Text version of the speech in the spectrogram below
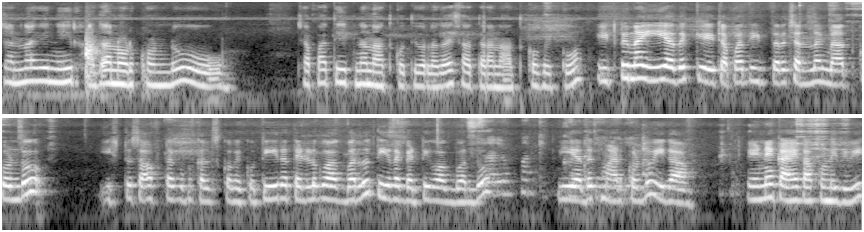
ಚೆನ್ನಾಗಿ ನೀರು ಹದ ನೋಡಿಕೊಂಡು ಚಪಾತಿ ಹಿಟ್ಟನ್ನ ನಾದ್ಕೋತೀವಲ್ಲ ಗೈಸ್ ಆ ಥರ ನಾದ್ಕೋಬೇಕು ಹಿಟ್ಟನ್ನ ಈ ಅದಕ್ಕೆ ಚಪಾತಿ ಹಿಟ್ಟು ಥರ ಚೆನ್ನಾಗಿ ನಾದ್ಕೊಂಡು ಇಷ್ಟು ಸಾಫ್ಟಾಗಿ ಕಲಿಸ್ಕೋಬೇಕು. ತೀರ ತೆಳ್ಳಗೂ ಆಗಬಾರ್ದು, ತೀರ ಗಟ್ಟಿಗೂ ಆಗಬಾರ್ದು. ಈ ಅದಕ್ಕೆ ಮಾಡಿಕೊಂಡು ಈಗ ಎಣ್ಣೆ ಕಾಯಕ್ಕೆ ಹಾಕ್ಕೊಂಡಿದ್ದೀವಿ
